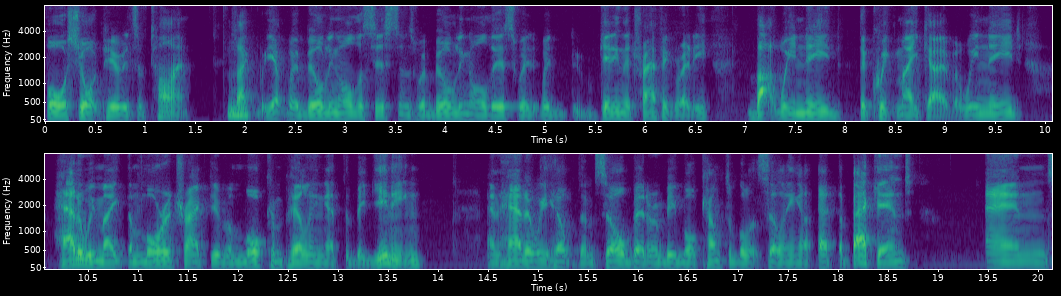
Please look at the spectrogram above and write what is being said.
for short periods of time. It's mm-hmm. like, yeah, we're building all the systems, we're building all this, we're, we're getting the traffic ready, but we need the quick makeover. We need how do we make them more attractive and more compelling at the beginning and how do we help them sell better and be more comfortable at selling uh, at the back end? And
